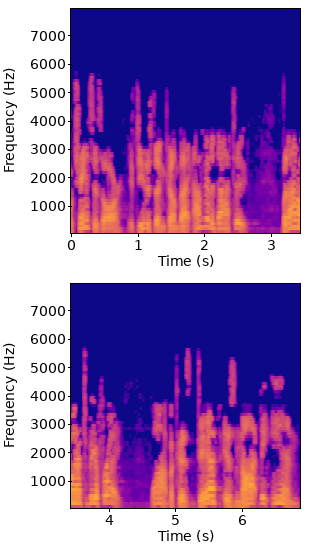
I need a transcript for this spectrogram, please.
Well, chances are, if Jesus doesn't come back, I'm going to die too. But I don't have to be afraid. Why? Because death is not the end.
